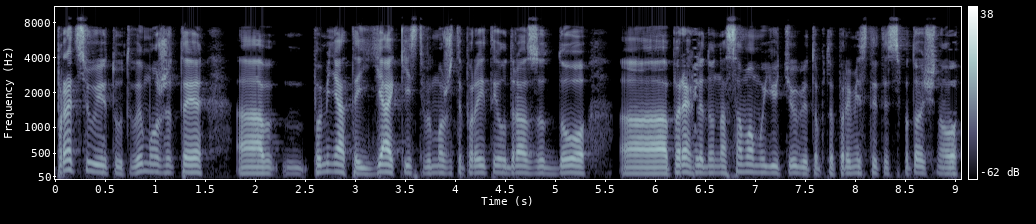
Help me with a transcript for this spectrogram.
Працює тут. Ви можете поміняти якість, ви можете перейти одразу до перегляду на самому YouTube, тобто переміститись з поточного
